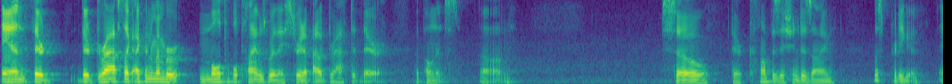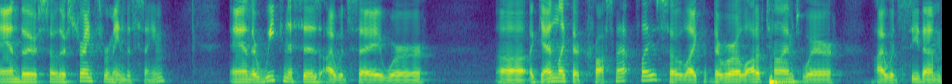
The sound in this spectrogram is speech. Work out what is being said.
and their their drafts, like I can remember multiple times where they straight up outdrafted their opponents. Um, so their composition design was pretty good and their so their strengths remain the same, and their weaknesses I would say were. Uh, again, like their cross map plays. So, like, there were a lot of times where I would see them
